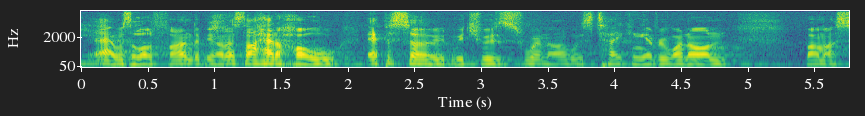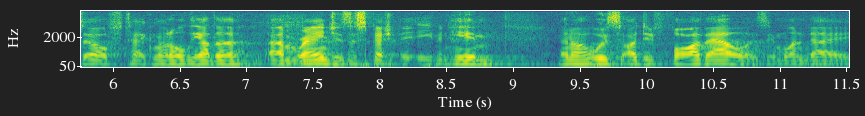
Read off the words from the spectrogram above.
yeah, it was a lot of fun to be honest. I had a whole episode, which was when I was taking everyone on by myself, taking on all the other um, rangers, especially even him. And I was, I did five hours in one day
